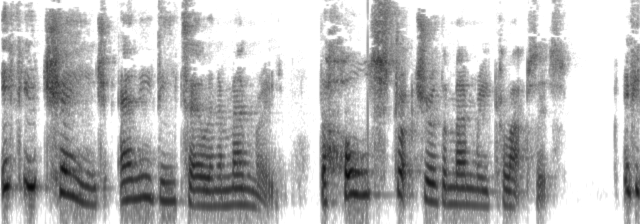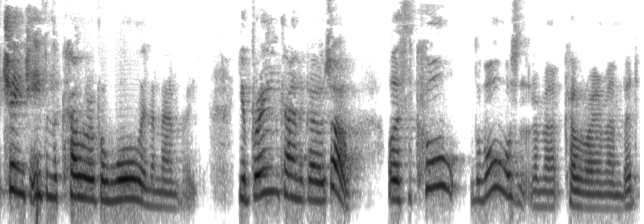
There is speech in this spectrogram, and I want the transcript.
If you change any detail in a memory, the whole structure of the memory collapses. If you change even the colour of a wall in a memory, your brain kind of goes, oh, well, if the, call, the wall wasn't the colour I remembered,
